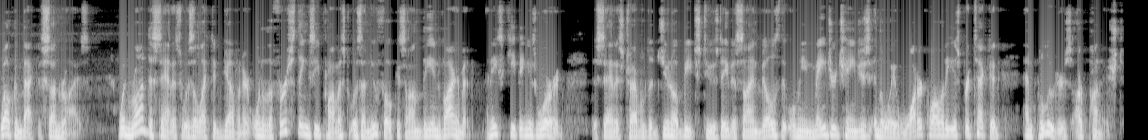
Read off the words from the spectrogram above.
Welcome back to Sunrise. When Ron DeSantis was elected governor, one of the first things he promised was a new focus on the environment, and he's keeping his word. DeSantis traveled to Juno Beach Tuesday to sign bills that will mean major changes in the way water quality is protected and polluters are punished.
